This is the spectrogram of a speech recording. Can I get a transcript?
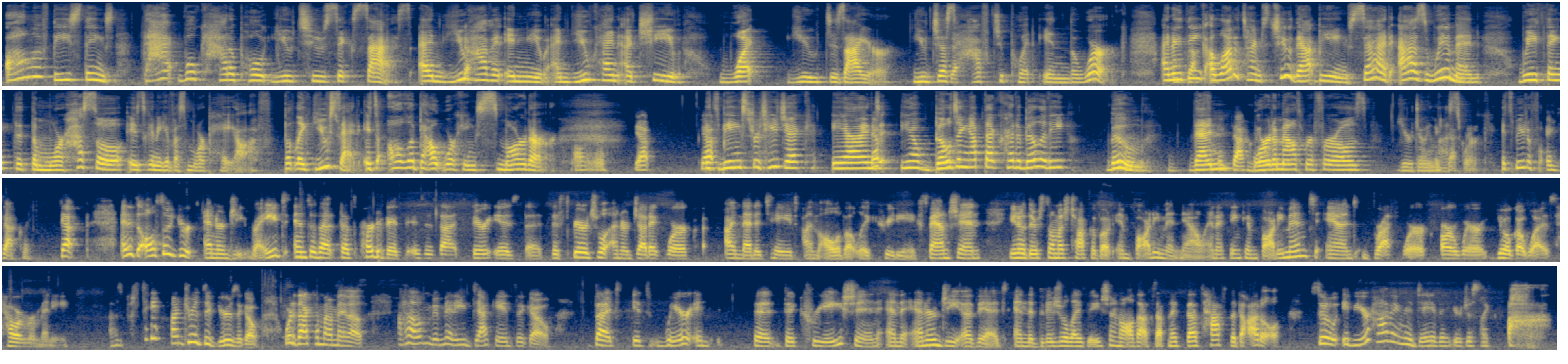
all of these things that will catapult you to success and you yes. have it in you and you can achieve what you desire You just yeah. have to put in the work. And exactly. I think a lot of times, too, that being said, as women, we think that the more hustle is going to give us more payoff. But like you said, it's all about working smarter. Yeah. Yep. Yep. It's being strategic and, yep. you know, building up that credibility. Boom. Then exactly. word of mouth referrals, you're doing exactly. less work. It's beautiful. Exactly. Yeah. And it's also your energy, right? And so that that's part of it is is that there is the the spiritual energetic work. I meditate. I'm all about like creating expansion. You know, there's so much talk about embodiment now. And I think embodiment and breath work are where yoga was, however many. I was supposed to say hundreds of years ago. Where did that come out of my mouth? How many decades ago? But it's where in the the creation and the energy of it and the visualization, all that stuff. And that's half the battle. So if you're having the day that you're just like, ah,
